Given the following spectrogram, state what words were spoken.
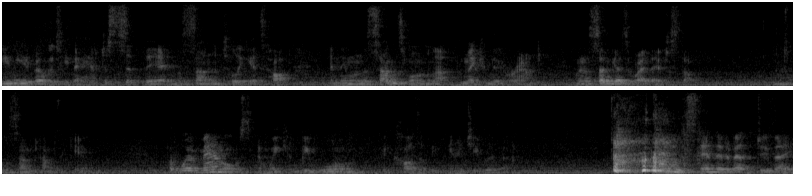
any ability. They have to sit there in the sun until it gets hot. And then when the sun's warm them up, then they can move around. When the sun goes away, they have to stop until the sun comes again. But we're mammals, and we can be warm because of the energy we're you understand that about the duvet?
